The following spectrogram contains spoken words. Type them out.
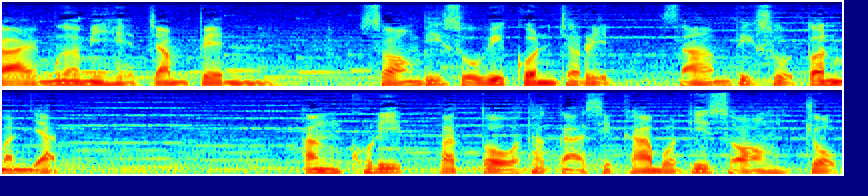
กายเมื่อมีเหตุจำเป็น 2. ภิกษุวิกลจริต 3. ภิกษุต้นบัญญัติ อังคุริปโตทกาสิกขาบทที่สองจบ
